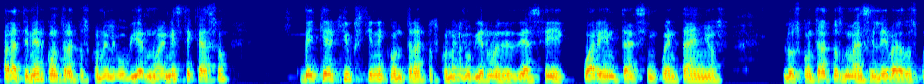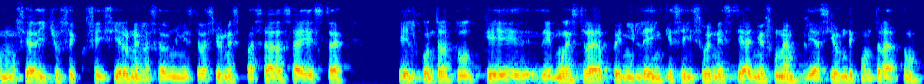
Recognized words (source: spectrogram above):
para tener contratos con el gobierno. En este caso, Baker Hughes tiene contratos con el gobierno desde hace 40, 50 años. Los contratos más elevados, como se ha dicho, se, hicieron en las administraciones pasadas a esta. El contrato que demuestra Penny Lane que se hizo en este año es una ampliación de contrato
